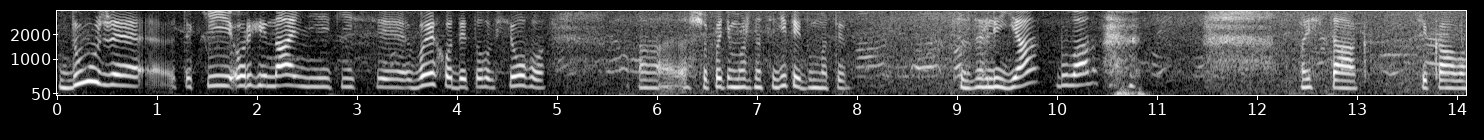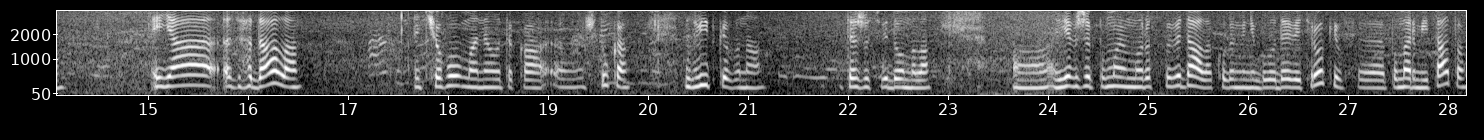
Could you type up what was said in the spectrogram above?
дуже е, такі оригінальні якісь е, виходи того всього, що потім можна сидіти і думати, це взагалі я була. Ось так цікаво. І я згадала, чого в мене така штука, звідки вона теж усвідомила. Я вже, по-моєму, розповідала, коли мені було 9 років, е, помер мій тато.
